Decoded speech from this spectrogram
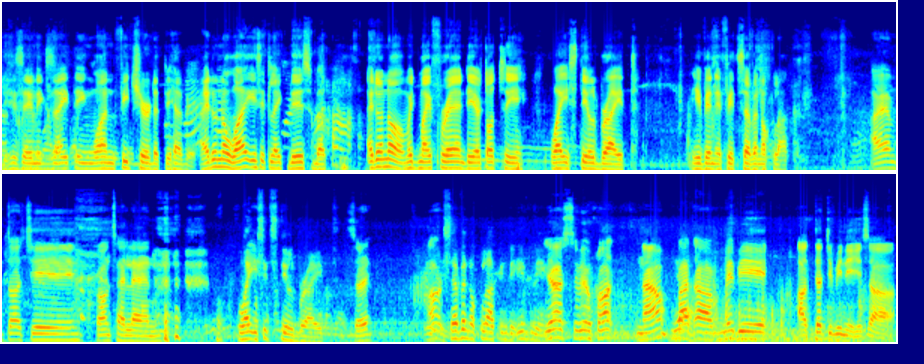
this is an exciting one feature that we have here. I don't know why is it like this, but I don't know. With my friend dear Totsi, why still bright, even if it's seven o'clock. I am Tochi from Thailand. Why is it still bright? Sorry. It's seven o'clock in the evening. Yeah, seven o'clock now, Yeah. but uh, maybe uh, 30 minutes is uh,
